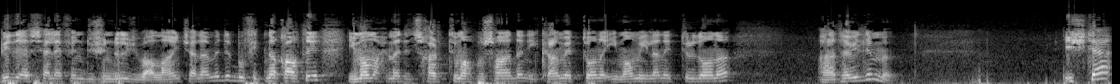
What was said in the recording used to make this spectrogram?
bir de selefin düşündüğü gibi Allah'ın kelamidir. Bu fitne kalktı. İmam Ahmed'i çıkarttı mahpushaneden ikram etti ona. imamı ilan ettirdi ona. Anlatabildim mi? İşte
